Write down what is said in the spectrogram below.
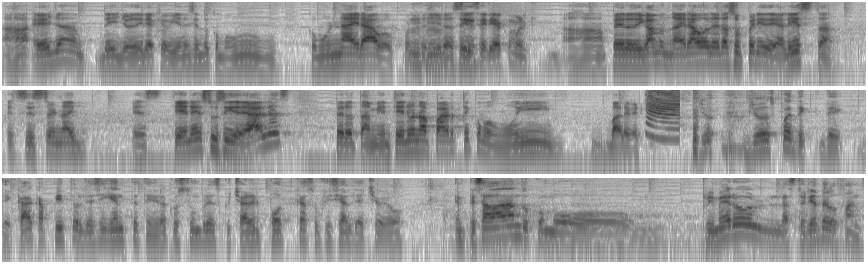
Ajá, ella, yo diría que viene siendo como un, como un Night Owl, por decir así. Sí, sería como el... Ajá, pero digamos, Night Owl era súper idealista. El Sister Night es, tiene sus ideales, pero también tiene una parte como muy... Vale, ver. Yo, yo después de, de- de cada capítulo, el día siguiente, tenía la costumbre de escuchar el podcast oficial de HBO. Empezaba dando como, primero, las teorías de los fans.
